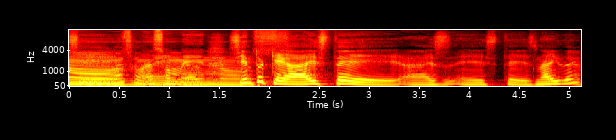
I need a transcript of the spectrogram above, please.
sí, más, más o o menos. Siento que a este, a es- este Snyder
